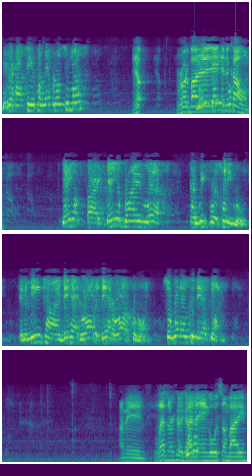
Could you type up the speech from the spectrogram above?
Remember how CM Punk left for those two months? Yep. Wrote about What it in, in the column. Daniel, all right, Daniel Bryan left a week for his honeymoon. In the meantime, they had Raw. They had a Raw to put on. So what else could they have done? I mean, Lesnar could have gotten an angle with somebody.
